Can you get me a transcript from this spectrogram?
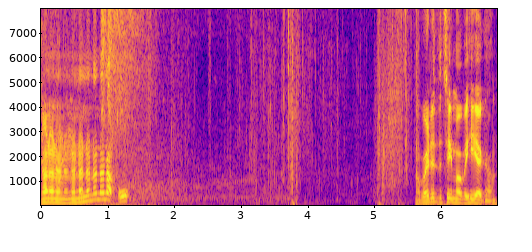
No, no, no, no, no, no, no, no, no, no. Oh. Now, where did the team over here go?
